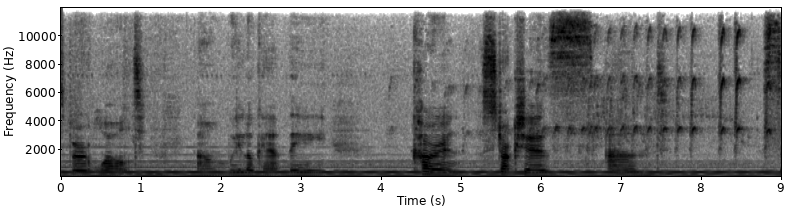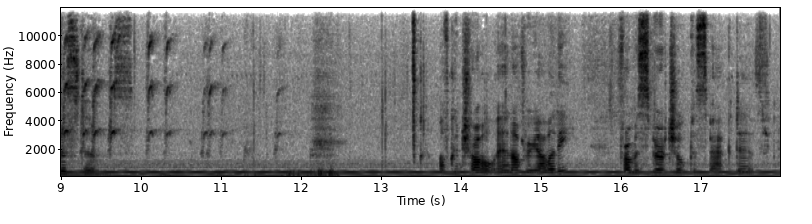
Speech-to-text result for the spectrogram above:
spirit world. Um, we look at the current structures and systems of control and of reality from a spiritual perspective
